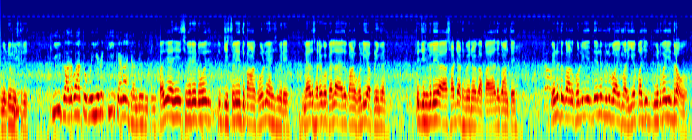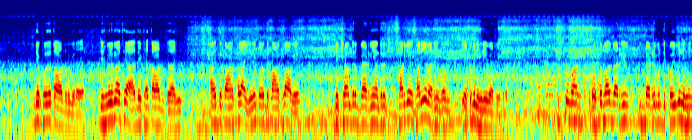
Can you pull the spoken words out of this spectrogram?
ਮਿੱਟੂ ਮਿਸਤਰੀ। ਕੀ ਗੱਲਬਾਤ ਹੋਈ ਹੈ ਤੇ ਕੀ ਕਹਿਣਾ ਚਾਹੁੰਦੇ ਹੋ ਤੁਸੀਂ? ਭਾਜੀ ਅਸੀਂ ਸਵੇਰੇ ਰੋਜ਼ ਜਿਸ ਵੇਲੇ ਦੁਕਾਨ ਖੋਲ੍ਹਦੇ ਹਾਂ ਅਸੀਂ ਸਵੇਰੇ। ਮੈਂ ਤਾਂ ਸਾਰੇ ਕੋਲ ਪਹਿਲਾਂ ਆਇਆ ਦੁਕਾਨ ਖੋਲੀ ਆਪਣੀ ਮੈਂ। ਤੇ ਜਿਸ ਵੇਲੇ ਆਇਆ 8:30 ਵਜੇ ਨਾਲ ਕਾਕਾ ਆਇਆ ਦੁਕਾਨ ਤੇ। ਇਹਨੇ ਦੁਕਾਨ ਖੋਲੀ ਤੇ ਇਹਨੇ ਮੈਨੂੰ ਆਵਾਜ਼ ਮਾਰੀ ਹੈ ਭਾਜੀ ਮਿੰਟ ਭਾਜੀ ਇੱਧਰ ਆਓ। ਦੇਖੋ ਤੇ ਤਾਲਾ ਟੁੱਟ ਗਿਆ ਹੈ। ਜਿਸ ਵੇਲੇ ਮੈਂ ਇੱਥੇ ਆਇਆ ਦੇਖਿਆ ਤਾਲਾ ਟੁੱਟਿਆ ਸੀ। ਅਸੀਂ ਦੁਕਾਨ ਖਲਾਈ ਇਹਦੇ ਕੋਲ ਦੁਕਾਨ ਖਲਾ ਕੇ ਦੇਖਿਆ ਅੰਦਰ ਬੈਟਰੀਆਂ ਅੰਦਰ ਸਾਰੀਆਂ ਸਾਰੀਆਂ ਬੈਟਰੀਆਂ ਅੰਦਰ ਇੱਕ ਵੀ ਨਹੀਂ ਰਹੀ ਬੈਟਰੀ ਅੰਦਰ। ਉਸ ਤੋਂ ਬਾਅਦ? ਉਸ ਤੋਂ ਬਾਅਦ ਬੈਟਰੀ ਬੈਟਰੀ ਬੁੱਟੀ ਕੋਈ ਵੀ ਨਹੀਂ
